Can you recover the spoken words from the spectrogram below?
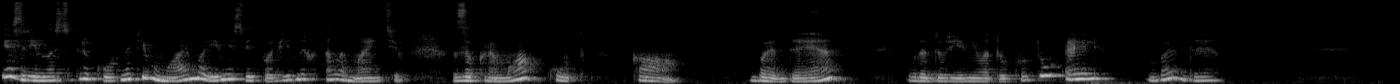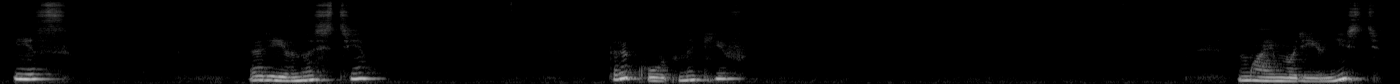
Із рівності трикутників маємо рівність відповідних елементів. Зокрема, кут КБД буде дорівнювати куту ЛБД. Із рівності трикутників маємо рівність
